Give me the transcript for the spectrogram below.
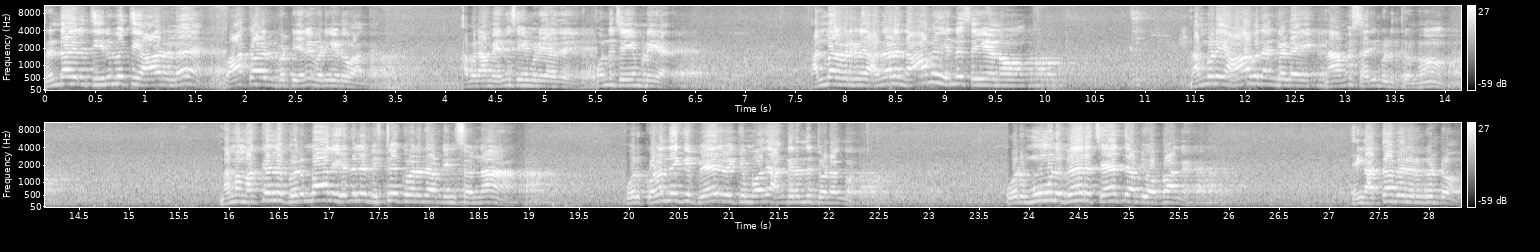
ரெண்டாயிரத்தி இருபத்தி ஆறில் வாக்காளர் பட்டியலை வெளியிடுவாங்க. அப்போ நாம் என்ன செய்ய முடியாது? ஒன்றும் செய்ய முடியாது. அன்பானவர்களே அதனால நாம என்ன செய்யணும்? நம்முடைய ஆவணங்களை நாம சரிப்படுத்தணும். நம்ம மக்கள்ல பெரும்பாலும் எதுல மிஸ்டேக் வருது அப்படின்னு சொன்னா ஒரு குழந்தைக்கு பேர் வைக்கும் போது அங்கிருந்து தொடங்கும். ஒரு மூணு பேரை சேர்த்து அப்படி வைப்பாங்க. எங்க அத்தா பேர் இருக்கட்டும்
